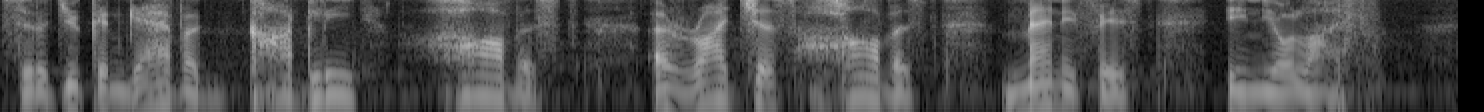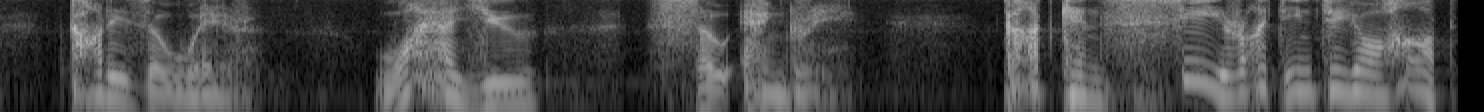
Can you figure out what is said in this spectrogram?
so that you can have a godly harvest, a righteous harvest manifest in your life. God is aware Why are you so angry? God can see right into your heart.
